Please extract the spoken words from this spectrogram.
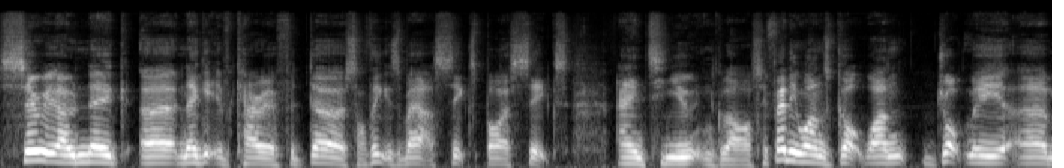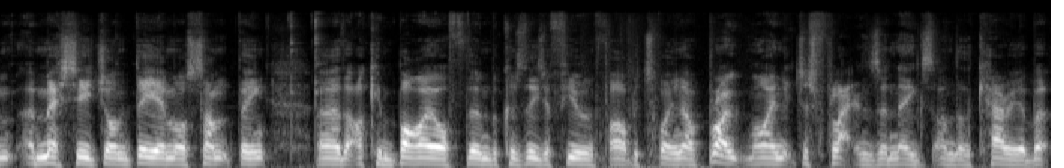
Syrio neg, uh, negative carrier for Durst. I think it's about a 6x6 anti-Newton glass. If anyone's got one, drop me um, a message on DM or something uh, that I can buy off them because these are few and far between. I've broke mine, it just flattens the negs under the carrier, but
